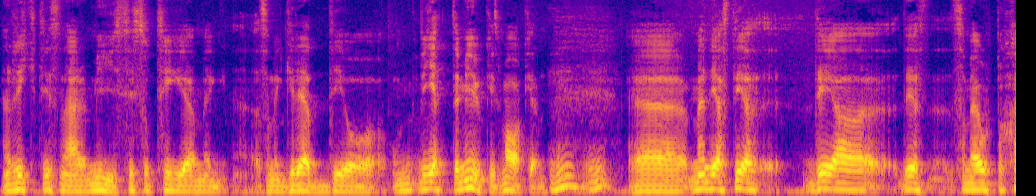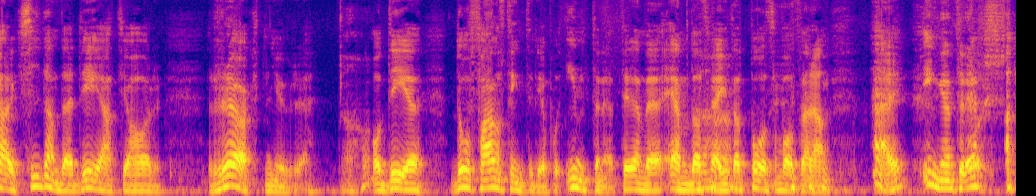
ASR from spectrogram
En riktig sån här mysig sauté med, som är gräddig och, och jättemjuk i smaken. Eh, men det, det, det, jag, det som jag har gjort på charksidan där, det är att jag har rökt njure. Och det, då fanns det inte det på internet. Det är enda, enda som jag hittat på som var så här, nej, ingen träff.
